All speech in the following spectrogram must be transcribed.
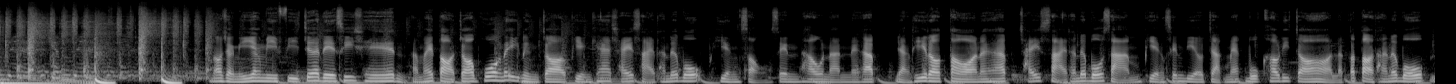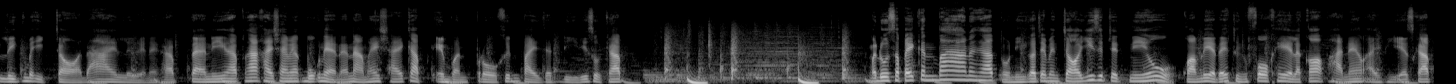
นอกจากนี้ยังมีฟีเจอร์ Daisy Chain ทำให้ต่อจอพ่วงได้อีก 1 จอ เพียงแค่ใช้สาย Thunderbolt เพียง 2 เส้นเท่านั้นนะครับ อย่างที่เราต่อนะครับใช้สาย Thunderbolt 3 เพียงเส้นเดียวจาก MacBook เข้าที่จอ แล้วก็ต่อ Thunderbolt ลิงก์ไปอีกจอได้เลยนะครับ แต่นนี้ครับถ้าใครใช้ MacBook เนี่ยแนะนำให้ใช้กับ M1 Pro ขึ้นไปจะดีที่สุดครับมาดูสเปคกันบ้างนะครับ ตัวนี้ก็จะเป็นจอ 27 นิ้ว ความละเอียดได้ถึง 4K แล้วก็ Panel IPS ครับ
